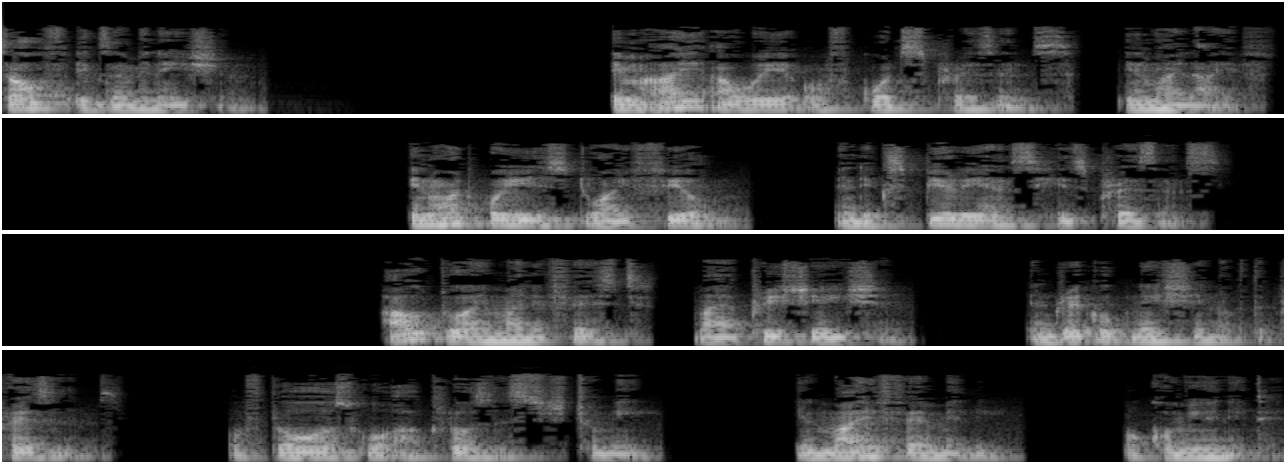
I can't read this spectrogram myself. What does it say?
Self examination. Am I aware of God's presence in my life? In what ways do I feel and experience His presence? How do I manifest my appreciation and recognition of the presence of those who are closest to me in my family or community.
